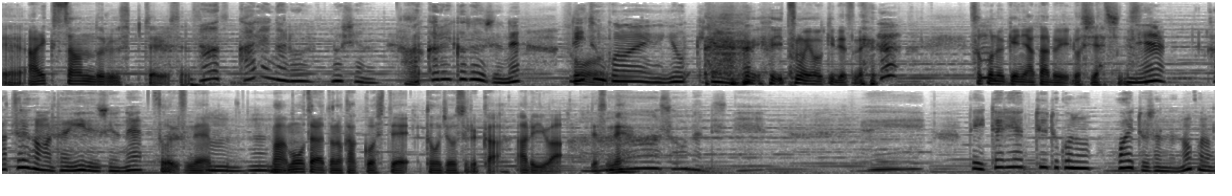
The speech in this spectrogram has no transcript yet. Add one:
えーアレクサンドル・スプテル先生あ彼がロロシアの、はい明るい方ですよね。でいつもこの洋服着てるの いつも陽気ですね 底抜けに明るいロシア人です、ね。カツラがまたいいですよね。そうですね、うんうん。まあモーツァルトの格好をして登場するかあるいはですねああそうなんですね。でイタリアっていうとこのホワイトさんなの？この。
